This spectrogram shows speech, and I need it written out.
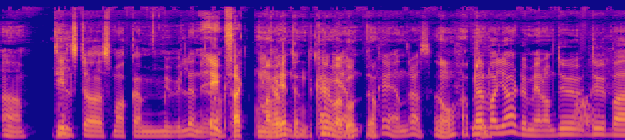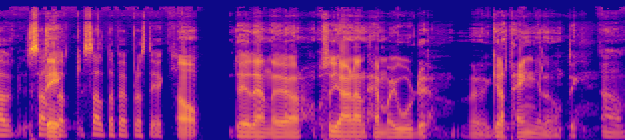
Ja. Tills du har smakat mulen då. Exakt, man vet inte. Det kan ju vara gott. Ja, Det kan ju ändras. ja absolut. Men vad gör du med dem? Du, du bara salta, Stek. salta peppra, stek? Ja, det är det enda jag gör. Och så gärna en hemmagjord eh, gratäng eller någonting. Ja,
